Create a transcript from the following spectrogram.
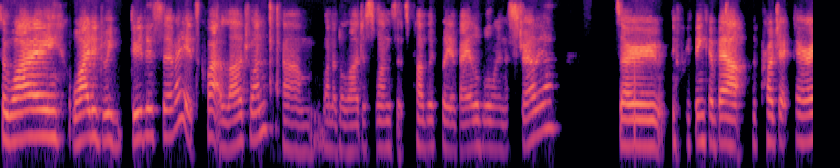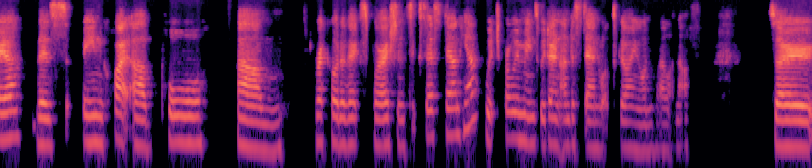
So why, why did we do this survey? It's quite a large one, um, one of the largest ones that's publicly available in Australia. So if we think about the project area, there's been quite a poor um, record of exploration success down here, which probably means we don't understand what's going on well enough. So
